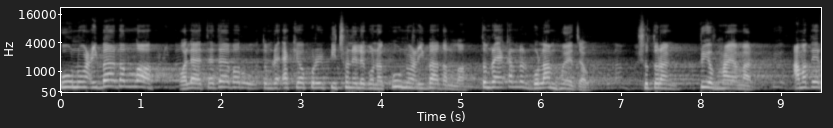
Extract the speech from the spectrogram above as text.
কুনু ইবাদ আল্লাহ ওলা তাদাবারু, তোমরা একে অপরের পিছনে লেগো না। কুনু ইবাদ আল্লাহ তোমরা এক আল্লাহর গোলাম হয়ে যাও। সুতরাং, প্রিয় ভাই আমার, আমাদের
